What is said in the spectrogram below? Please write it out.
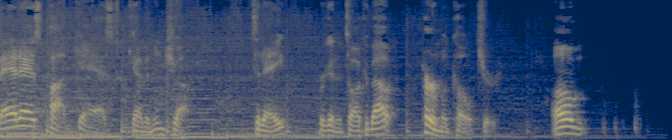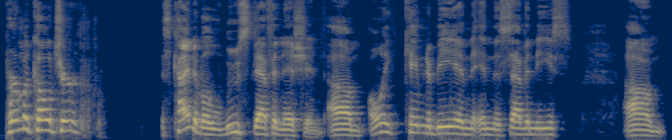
Badass Podcast, with Kevin and Chuck. Today, we're going to talk about permaculture. Um, permaculture is kind of a loose definition. Um, only came to be in in the seventies. Um,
